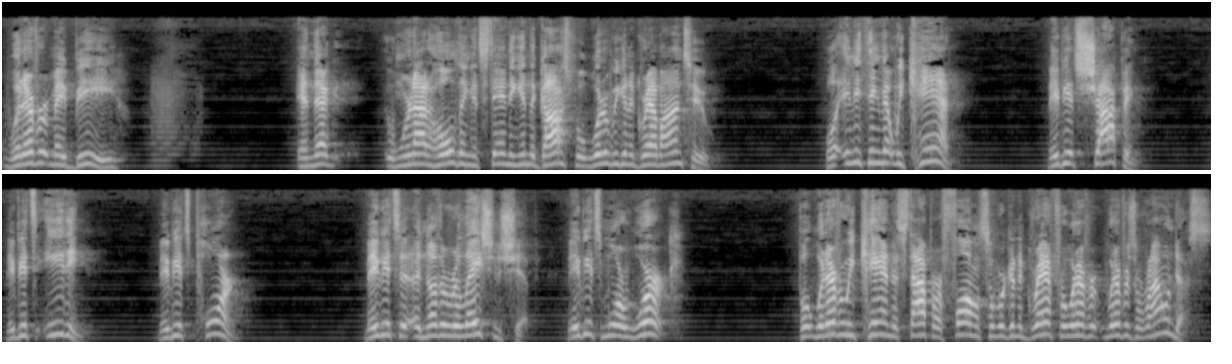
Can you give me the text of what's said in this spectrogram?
whatever it may be, and that we're not holding and standing in the gospel, what are we going to grab onto? Well, anything that we can. Maybe it's shopping. Maybe it's eating. Maybe it's porn. Maybe it's a, another relationship. Maybe it's more work. But whatever we can to stop our fall, and so we're going to grab for whatever, whatever's around us.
